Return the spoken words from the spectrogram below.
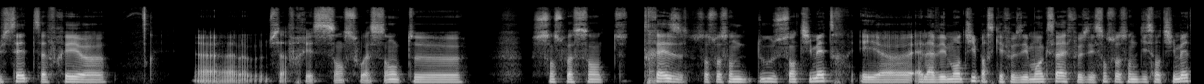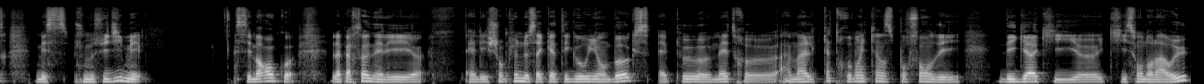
7 ça ferait ça ferait 160 173, 172 cm et elle avait menti parce qu'elle faisait moins que ça, elle faisait 170 cm mais je me suis dit mais c'est marrant quoi. La personne, elle est, euh, championne de sa catégorie en boxe. Elle peut euh, mettre euh, à mal 95% des des gars qui qui sont dans la rue,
